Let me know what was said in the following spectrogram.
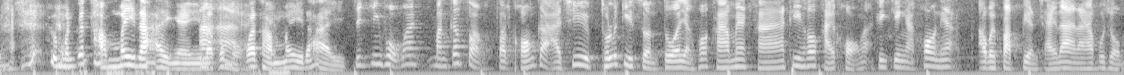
ยคือมันก็ทำไม่ได้ไงเราก็บอกว่าทำไม่ได้ จริง ๆ ผมว่ามันก็สอดสอดคล้องกับอาชีพธุรกิจส่วนตัวอย่างพ่อค้าแม่ค้าที่เขาขายของอะจริงๆอะข้อเนี้ย เอาไปปรับเปลี่ยนใช้ได้นะครับ ผู้ชม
